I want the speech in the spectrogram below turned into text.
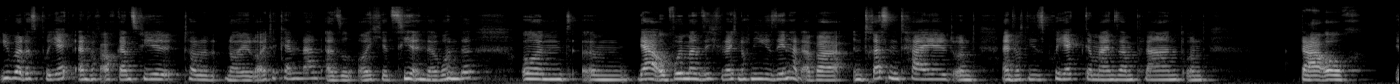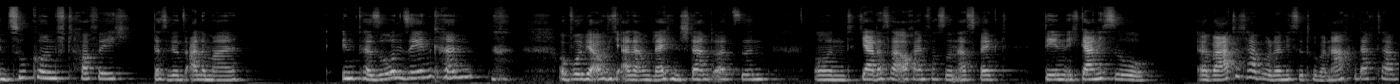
über das Projekt einfach auch ganz viele tolle neue Leute kennenlernt, also euch jetzt hier in der Runde und ähm, ja, obwohl man sich vielleicht noch nie gesehen hat, aber Interessen teilt und einfach dieses Projekt gemeinsam plant und da auch in Zukunft hoffe ich, dass wir uns alle mal in Person sehen können, obwohl wir auch nicht alle am gleichen Standort sind. Und ja, das war auch einfach so ein Aspekt, den ich gar nicht so erwartet habe oder nicht so drüber nachgedacht habe,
